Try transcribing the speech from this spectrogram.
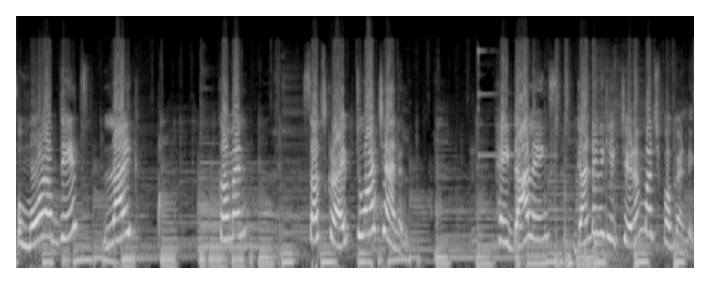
For more updates, like, comment, subscribe to our channel. Hey darlings, గంటని click చేయడం మర్చిపోకండి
